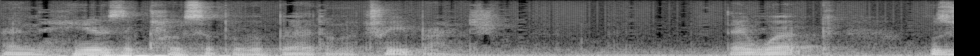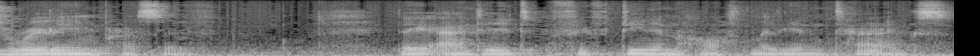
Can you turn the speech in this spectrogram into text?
and here is a close-up of a bird on a tree branch. Their work was really impressive. They added 15.5 million tags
